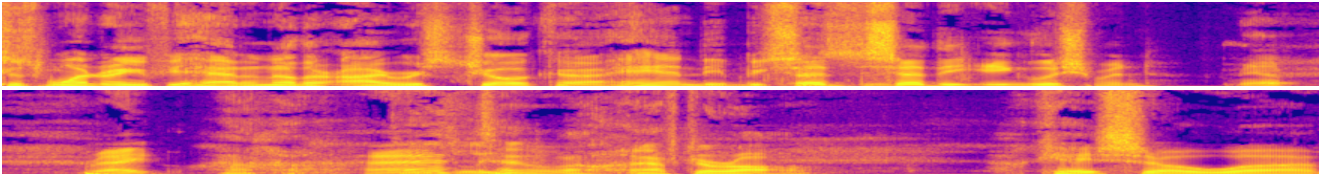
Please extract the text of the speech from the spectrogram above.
just wondering if you had another Irish joke uh, handy because, said the Englishman, Yep. right? Huh? well, after all, Okay, so uh,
